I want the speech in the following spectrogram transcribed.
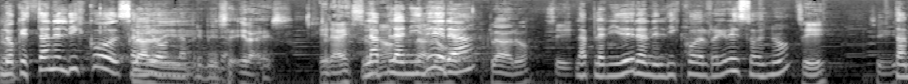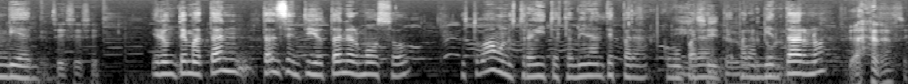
Lo que está en el disco salió en la primera. era eso. Era eso. La planidera. Claro. Sí. La planidera en el disco del regreso, ¿no? Sí. sí. También. Sí, sí, sí. Era un tema tan, tan sentido, tan hermoso. Nos tomábamos unos traguitos también antes para, como para, para ambientarnos. Claro, sí.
